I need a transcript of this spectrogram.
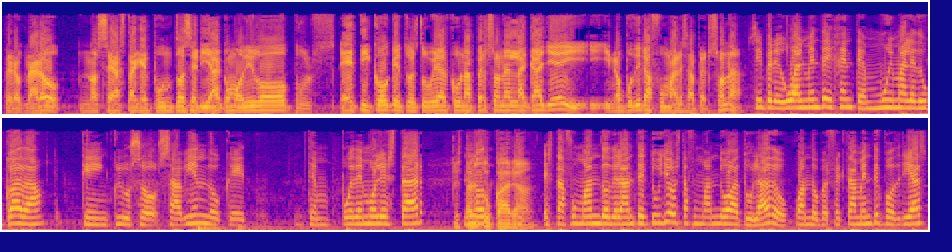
Pero claro, no sé hasta qué punto sería, como digo, pues ético que tú estuvieras con una persona en la calle y, y no pudiera fumar esa persona. Sí, pero igualmente hay gente muy mal educada que incluso sabiendo que te puede molestar... Está en tu cara. Está fumando delante tuyo o está fumando a tu lado, cuando perfectamente podrías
